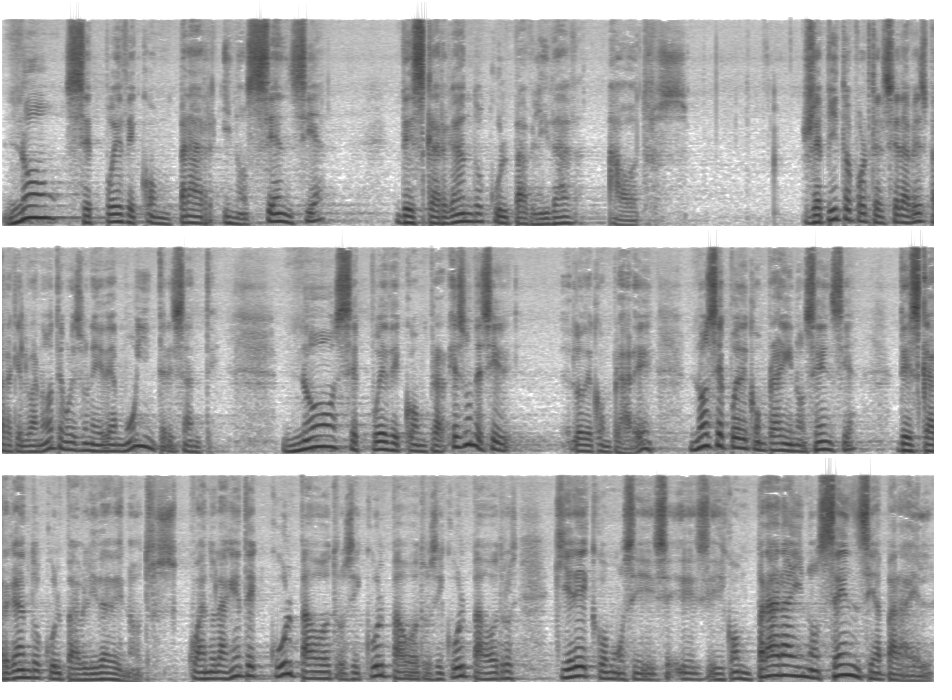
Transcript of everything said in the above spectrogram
No se puede comprar inocencia descargando culpabilidad a otros. Repito por tercera vez para que lo anoten, porque es una idea muy interesante. No se puede comprar, es un decir lo de comprar, ¿eh? no se puede comprar inocencia descargando culpabilidad en otros. Cuando la gente culpa a otros y culpa a otros y culpa a otros, quiere como si, comprara inocencia para él.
